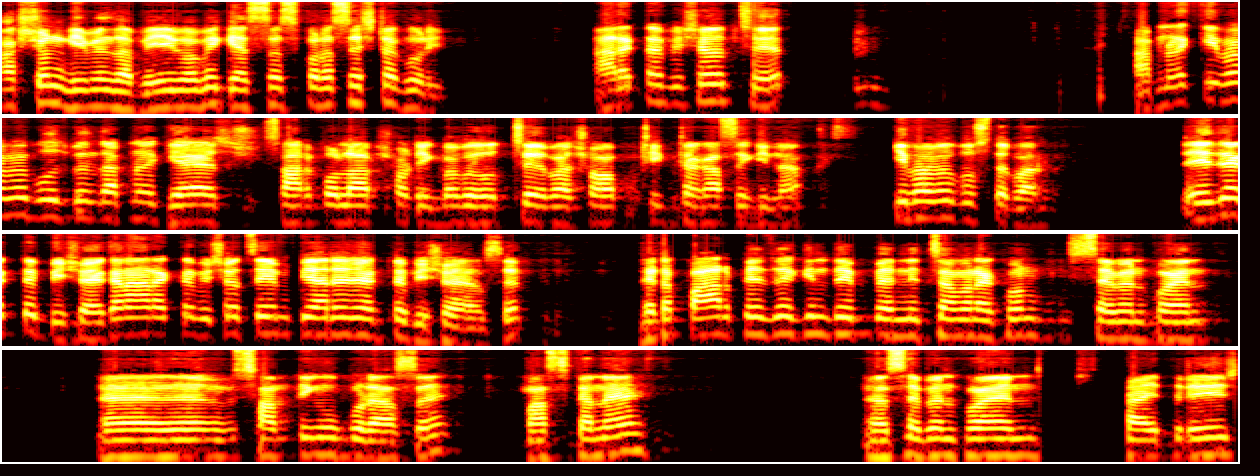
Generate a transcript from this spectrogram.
সাকশন ঘেমে যাবে। এইভাবে গ্যাস চাষ করার চেষ্টা করি। আর একটা বিষয় হচ্ছে আপনারা কীভাবে বুঝবেন যে আপনার গ্যাস সার্কুলার সঠিকভাবে হচ্ছে বা সব ঠিকঠাক আছে কিনা? কীভাবে বুঝতে পারবেন? এই যে একটা বিষয়, এখানে আর একটা বিষয় হচ্ছে এম্পিয়ারের একটা বিষয় আছে। এটা পার পেজে কিন্তু এম্পিয়ার নিচ্ছে আমার এখন সেভেন পয়েন্ট সামথিং উপরে আছে। মাঝখানে সেভেন পয়েন্ট সাঁত্রিশ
